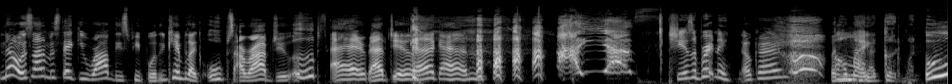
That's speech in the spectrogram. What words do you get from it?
no, it's not a mistake. You robbed these people. You can't be like, "Oops, I robbed you. Oops, I robbed you again." yes. she is a Britney, okay? But Oh my- a good one. Ooh.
